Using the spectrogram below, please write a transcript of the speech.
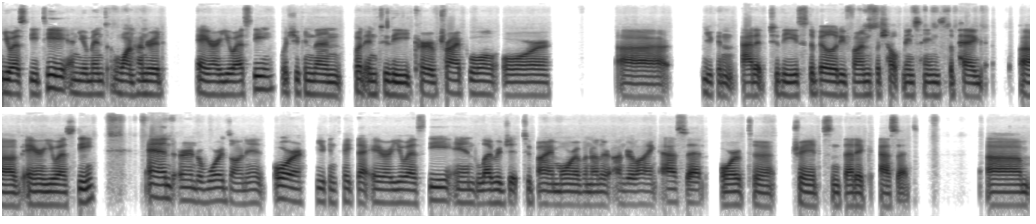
USDT and you mint 100 ARUSD, which you can then put into the Curve Tri pool, or uh, you can add it to the stability fund, which help maintains the peg of ARUSD and earn rewards on it, or you can take that ARUSD and leverage it to buy more of another underlying asset or to trade synthetic assets. Um,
